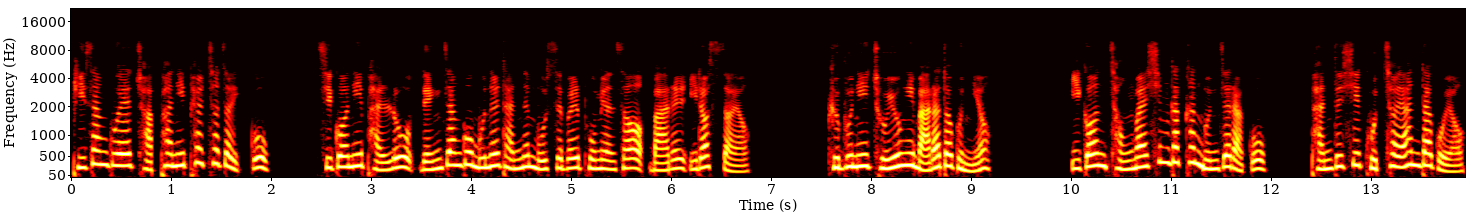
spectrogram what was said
비상구에 좌판이 펼쳐져 있고 직원이 발로 냉장고 문을 닫는 모습을 보면서 말을 잃었어요. 그분이 조용히 말하더군요. 이건 정말 심각한 문제라고 반드시 고쳐야 한다고요.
